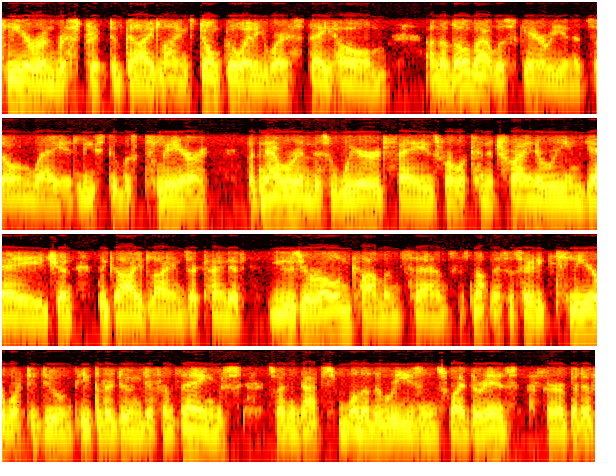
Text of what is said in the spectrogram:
clear and restrictive guidelines. Don't go anywhere, stay home. And although that was scary in its own way, at least it was clear. But now we're in this weird phase where we're kind of trying to re-engage and the guidelines are kind of use your own common sense. It's not necessarily clear what to do and people are doing different things. So I think that's one of the reasons why there is a fair bit of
